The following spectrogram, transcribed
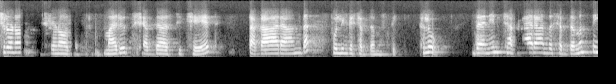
शृणोतु शृणोतु मरुत् शब्दः अस्ति चेत् तकारान्त पुल्लिङ्गशब्दमस्ति खलु इदानीं चकारान्तशब्दमस्ति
